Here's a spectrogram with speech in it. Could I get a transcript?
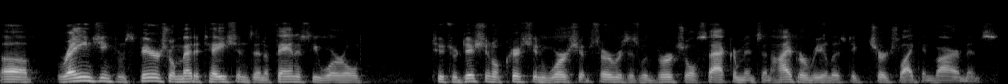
uh, ranging from spiritual meditations in a fantasy world to traditional Christian worship services with virtual sacraments and hyper realistic church like environments.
